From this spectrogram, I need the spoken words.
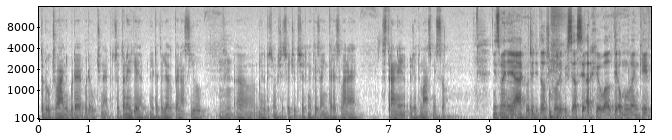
to doučování bude, bude účinné, protože to nejde, nejde to dělat úplně na sílu. Mm-hmm. Měli bychom přesvědčit všechny ty zainteresované strany, že to má smysl. Nicméně já jako ředitel školy bych si asi archivoval ty omluvenky uh,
